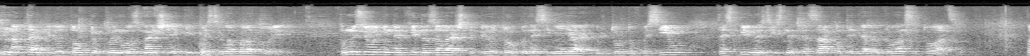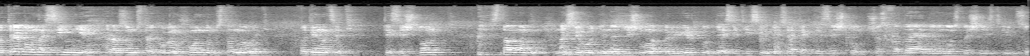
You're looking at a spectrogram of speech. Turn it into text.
на темп підготовки вплинуло зменшення кількості лабораторій. Тому сьогодні необхідно завершити підготовку насіння ярих культур до посіву та спільно здійснити заходи для виправлення ситуації. Потреба в насінні разом з страховим фондом становить 11 тисяч тонн. Станом на сьогодні надійшло на перевірку 10,7 тисяч тонн, що складає 96%.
